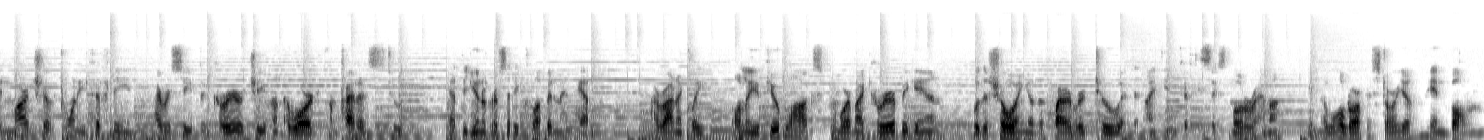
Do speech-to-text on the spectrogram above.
In March of 2015, I received a Career Achievement Award from Pratt Institute at the University Club in Manhattan. Ironically, only a few blocks from where my career began with a showing of the Firebird 2 at the 1956 Motorama in the Waldorf Astoria main ballroom.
